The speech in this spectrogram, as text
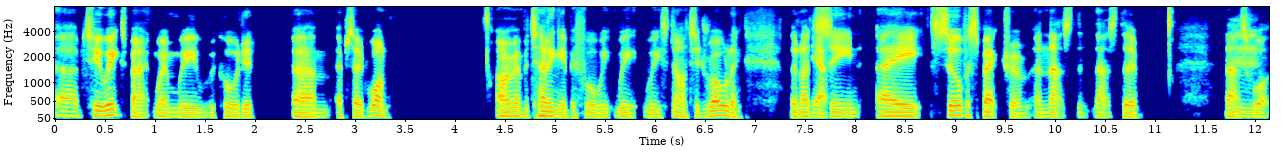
uh, two weeks back when we recorded um, episode one, I remember telling you before we we, we started rolling that I'd Yeah. seen a silver spectrum, and that's the that's the that's Mm. what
